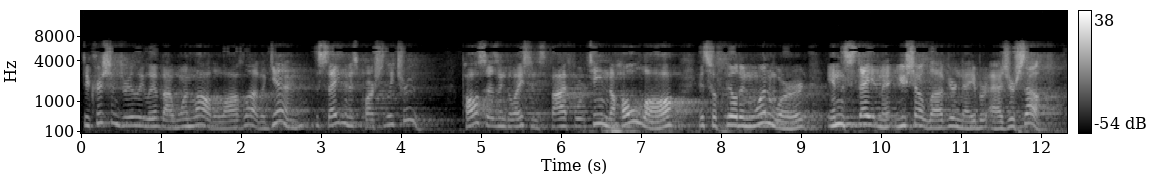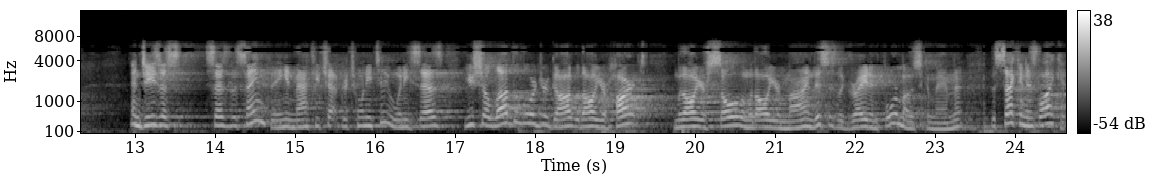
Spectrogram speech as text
Do Christians really live by one law, the law of love? Again, the statement is partially true. Paul says in Galatians 5:14, the whole law is fulfilled in one word, in the statement, you shall love your neighbor as yourself. And Jesus says the same thing in Matthew chapter 22 when he says, you shall love the Lord your God with all your heart, with all your soul and with all your mind. This is the great and foremost commandment. The second is like it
